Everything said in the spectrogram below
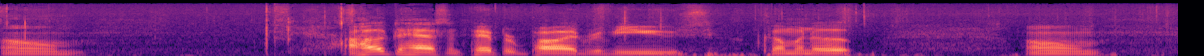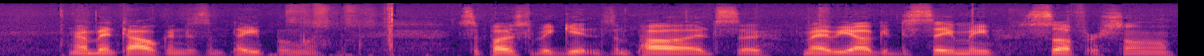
Um, I hope to have some pepper pod reviews coming up. Um, I've been talking to some people and supposed to be getting some pods, so maybe y'all get to see me suffer some.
